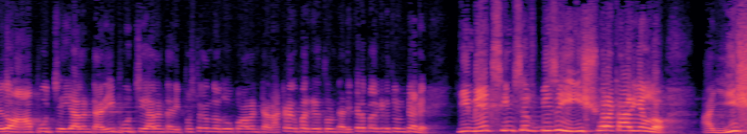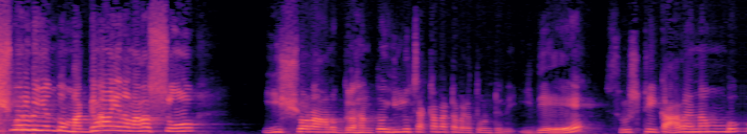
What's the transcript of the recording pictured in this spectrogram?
ఏదో ఆ పూజ చేయాలంటారు ఈ పూజ చేయాలంటారు ఈ పుస్తకం చదువుకోవాలంటాడు అక్కడికి పరిగెడుతుంటాడు ఇక్కడ పరిగెడుతుంటాడు. ఈ మేక్స్ హిమ్సెల్ఫ్ బిజీ ఈశ్వర కార్యంలో. ఆ ఈశ్వరుడు ఎందు మగ్నమైన మనస్సు ఈశ్వర అనుగ్రహంతో ఇల్లు చక్కబెట్టబడుతూ ఉంటుంది. ఇదే సృష్టి కారణంబు.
